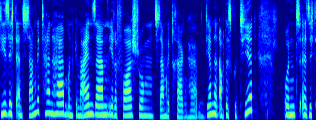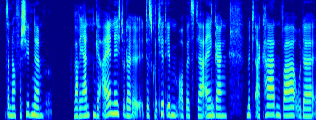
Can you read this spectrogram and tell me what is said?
die sich dann zusammengetan haben und gemeinsam ihre Forschung zusammengetragen haben. Die haben dann auch diskutiert und äh, sich dann auf verschiedene Varianten geeinigt oder äh, diskutiert eben, ob jetzt der Eingang mit Arkaden war oder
